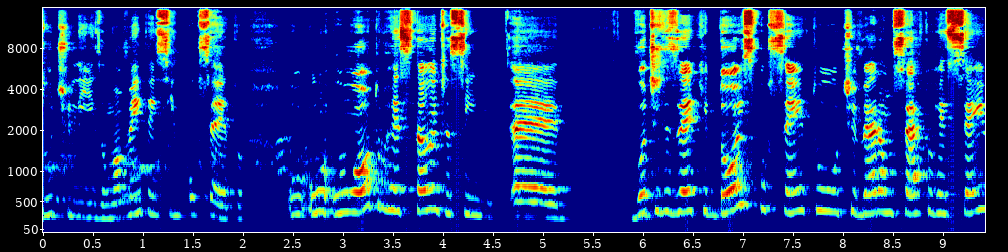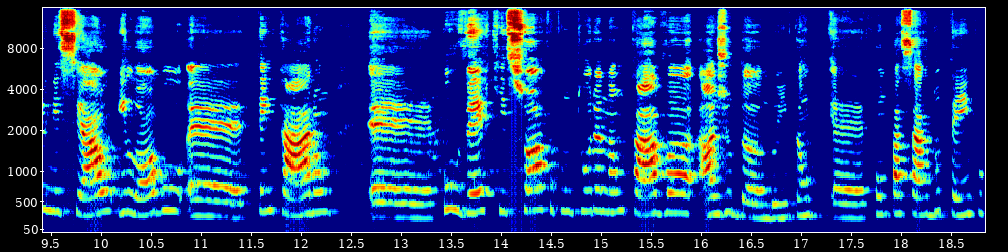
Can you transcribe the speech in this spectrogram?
utilizam, 95%. O, o, o outro restante, assim, é, vou te dizer que 2% tiveram um certo receio inicial e logo é, tentaram é, por ver que só a acupuntura não estava ajudando. Então, é, com o passar do tempo,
